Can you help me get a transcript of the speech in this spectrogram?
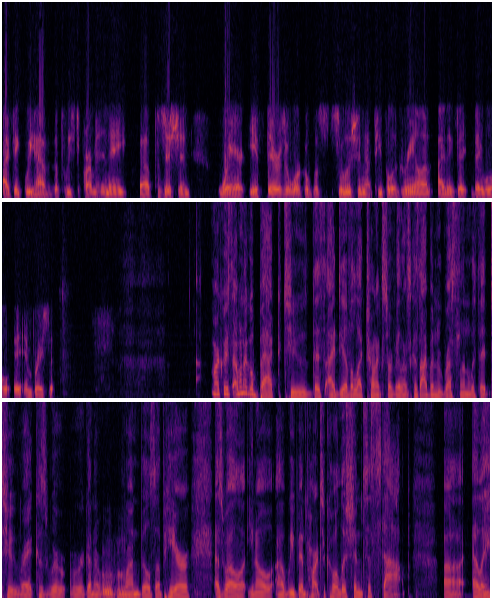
I think we have the police department in a uh, position where if there's a workable solution that people agree on, I think they, they will embrace it. Marqueece, I want to go back to this idea of electronic surveillance because I've been wrestling with it too, right? Because we're we're going to mm-hmm. run bills up here as well. You know, uh, we've been part of coalition to stop uh, LA,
